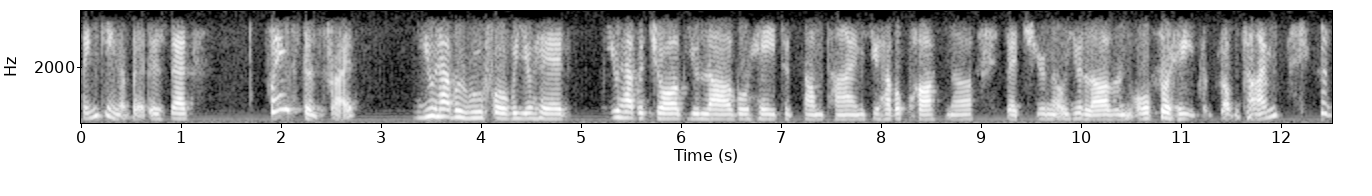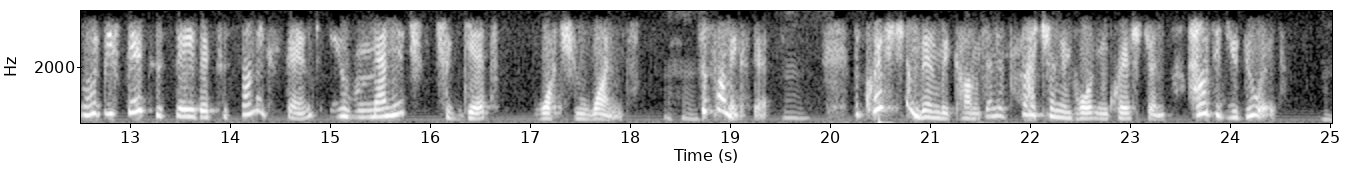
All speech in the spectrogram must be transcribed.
thinking a bit is that, for instance, right, you have a roof over your head, you have a job you love or hate it sometimes, you have a partner that, you know, you love and also hate it sometimes. So it would be fair to say that to some extent, you've managed to get what you want mm-hmm. to some extent. Mm. The question then becomes, and it's such an important question, how did you do it? Mm.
